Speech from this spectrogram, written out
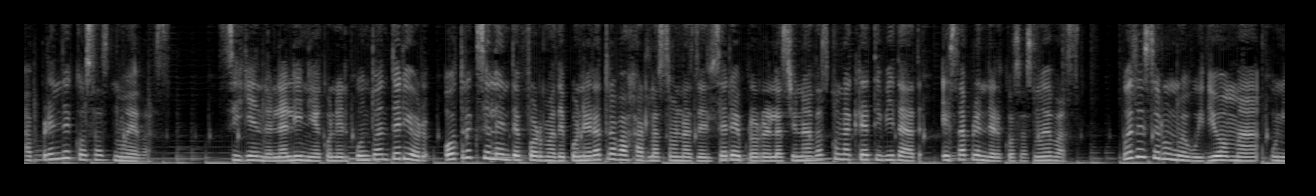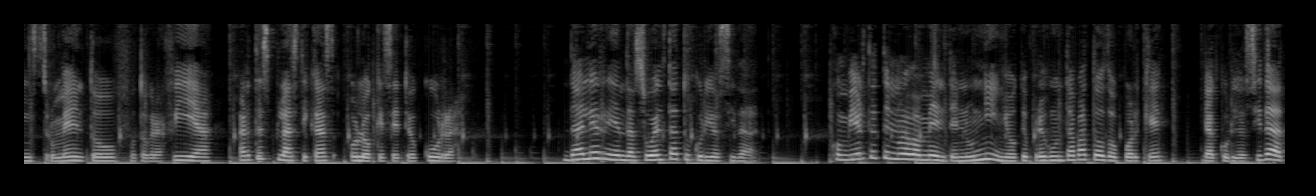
Aprende cosas nuevas. Siguiendo en la línea con el punto anterior, otra excelente forma de poner a trabajar las zonas del cerebro relacionadas con la creatividad es aprender cosas nuevas. Puede ser un nuevo idioma, un instrumento, fotografía, artes plásticas o lo que se te ocurra. Dale rienda suelta a tu curiosidad. Conviértete nuevamente en un niño que preguntaba todo por qué. La curiosidad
